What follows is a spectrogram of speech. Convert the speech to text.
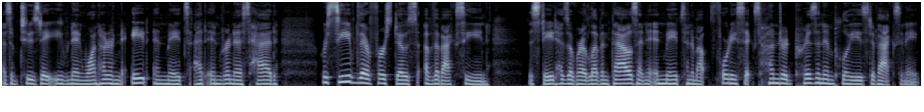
As of Tuesday evening, 108 inmates at Inverness had received their first dose of the vaccine. The state has over 11,000 inmates and about 4,600 prison employees to vaccinate.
